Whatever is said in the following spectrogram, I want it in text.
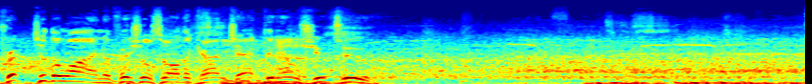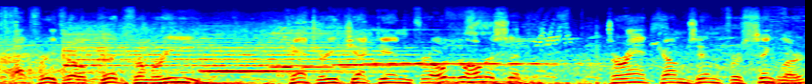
trip to the line. Officials saw the contact and he'll shoot two. Free throw good from Reed. Kanter checked in for Oklahoma City. Durant comes in for Singler.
